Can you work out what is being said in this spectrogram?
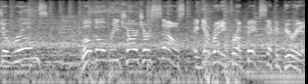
Respective rooms, we'll go recharge ourselves and get ready for a big second period.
